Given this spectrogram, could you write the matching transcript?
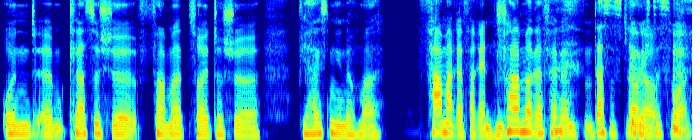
und ähm, klassische pharmazeutische, wie heißen die nochmal? Pharmareferenten. Pharmareferenten. Das ist, glaube genau. ich, das Wort.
